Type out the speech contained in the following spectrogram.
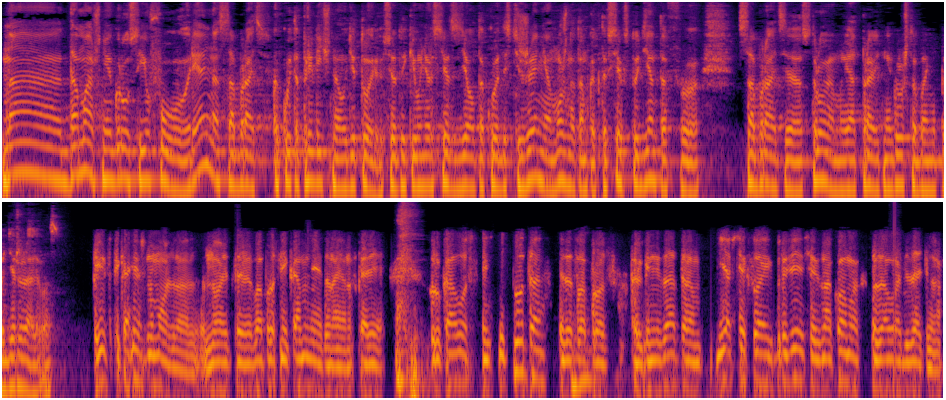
На домашнюю игру с ЮФУ реально собрать какую-то приличную аудиторию? Все-таки университет сделал такое достижение. Можно там как-то всех студентов э, собрать э, строем и отправить на игру, чтобы они поддержали вас? В принципе, конечно, можно, но это вопрос не ко мне, это, наверное, скорее к руководству института, этот вопрос к организаторам. Я всех своих друзей, всех знакомых позову обязательно.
